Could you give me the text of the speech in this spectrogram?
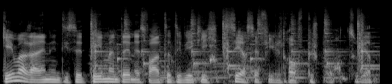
Gehen wir rein in diese Themen, denn es wartete wirklich sehr, sehr viel drauf besprochen zu werden.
